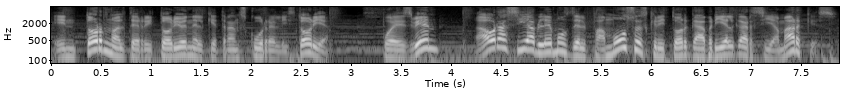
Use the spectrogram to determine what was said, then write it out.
en torno al territorio en el que transcurre la historia. Pues bien, ahora sí hablemos del famoso escritor Gabriel García Márquez.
